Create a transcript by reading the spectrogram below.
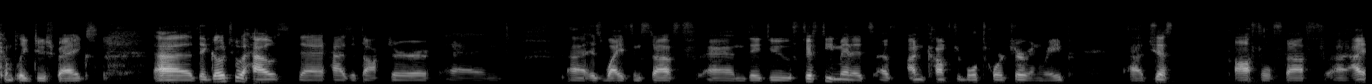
complete douchebags. Uh, they go to a house that has a doctor and uh, his wife and stuff, and they do 50 minutes of uncomfortable torture and rape, uh, just awful stuff. I,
